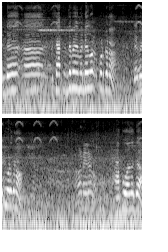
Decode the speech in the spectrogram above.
എന്റെ ഷർട്ടിന്റെ പേയ്മെന്റ് കൊടുക്കണോ? പേയ്മെന്റ് കൊടുക്കണോ? ആ പോവാ നിൽക്കുക.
